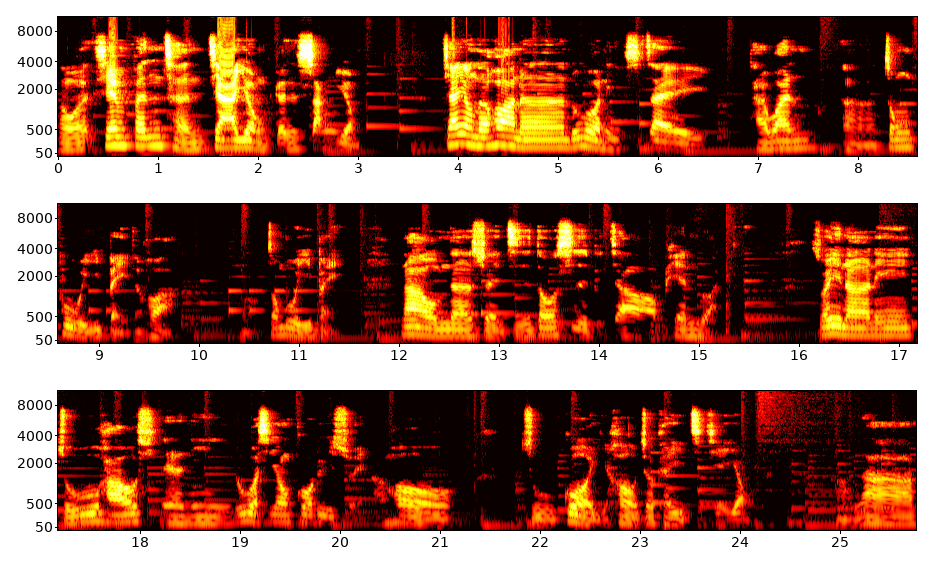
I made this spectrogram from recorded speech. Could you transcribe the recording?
我先分成家用跟商用。家用的话呢，如果你是在台湾。呃，中部以北的话，中部以北，那我们的水质都是比较偏软的，所以呢，你煮好，呃，你如果是用过滤水，然后煮过以后就可以直接用。啊，那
